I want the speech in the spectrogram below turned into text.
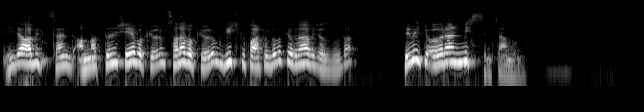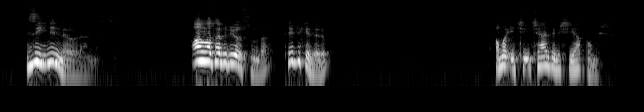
İyi de abi sen anlattığın şeye bakıyorum, sana bakıyorum. Hiçbir farkındalık yok. Ne yapacağız burada? Demek ki öğrenmişsin sen bunu. Zihninle öğrenmişsin. Anlatabiliyorsun da. Tebrik ederim. Ama içi içeride bir şey yapmamış.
